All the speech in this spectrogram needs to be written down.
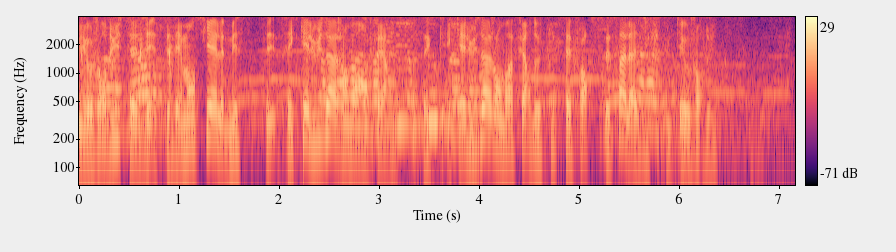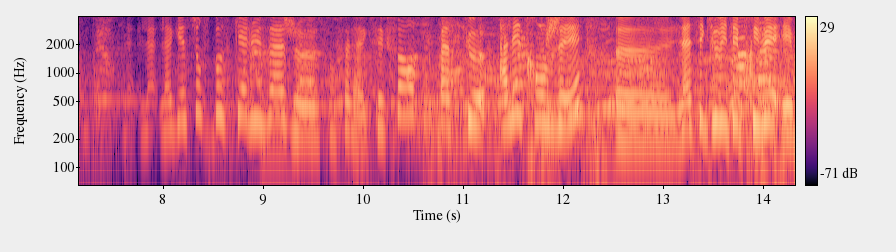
Mais aujourd'hui, c'est dé- c'est démentiel. Mais c'est quel usage on va en faire? Quel usage on va faire de toutes ces forces? C'est ça la difficulté aujourd'hui. La, question se pose quel usage euh, sont faits avec ces forces Parce que à l'étranger, euh, la sécurité privée est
